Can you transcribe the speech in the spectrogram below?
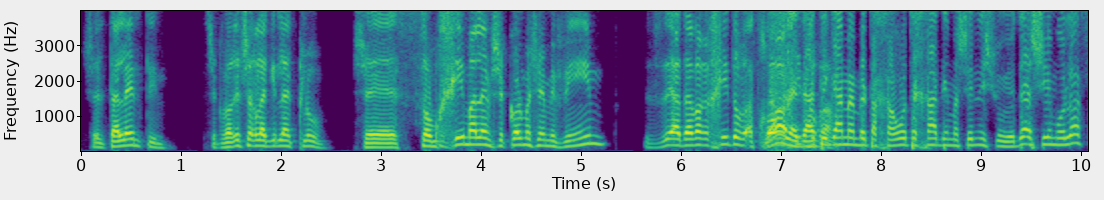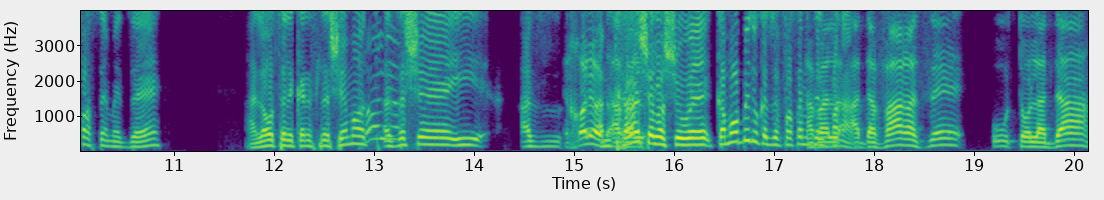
של טלנטים, שכבר אי אפשר להגיד להם כלום, שסומכים עליהם שכל מה שהם מביאים, זה הדבר הכי טוב, הסחורה לא, הכי טובה. לדעתי גם הם בתחרות אחד עם השני, שהוא יודע שאם הוא לא יפרסם את זה, אני לא רוצה להיכנס לשמות, אז להיות. זה שהיא... אז יכול להיות, אבל, המתחרה שלו שהוא אה, כמוהו בדיוק, אז הוא יפרסם את זה אבל לפניו. הדבר הזה הוא תולדה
